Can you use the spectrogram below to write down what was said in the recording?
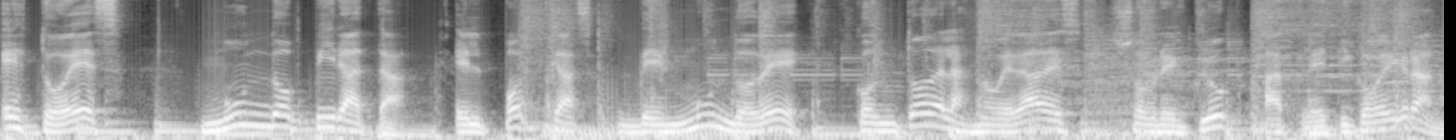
Esto es Mundo Pirata, el podcast de Mundo D con todas las novedades sobre el Club Atlético Belgrano.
